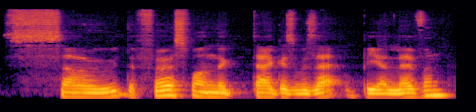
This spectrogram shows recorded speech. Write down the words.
So the first one, the daggers, was that be 11?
